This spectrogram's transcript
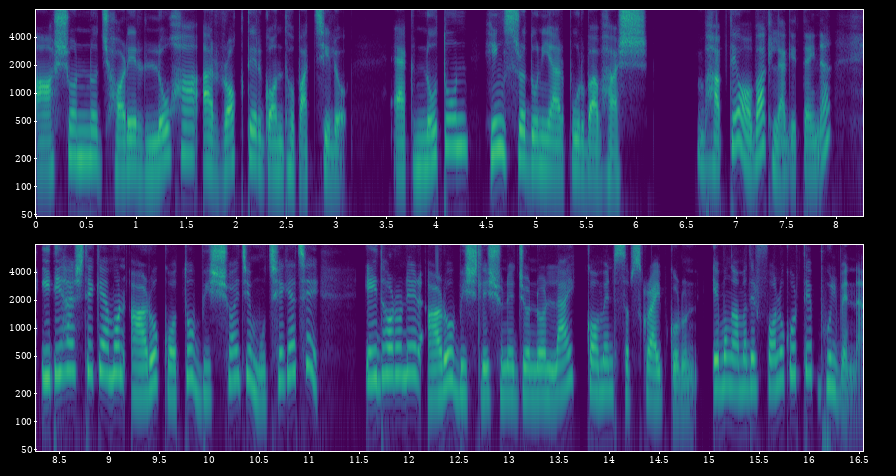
আসন্ন ঝড়ের লোহা আর রক্তের গন্ধ পাচ্ছিল। এক নতুন হিংস্র দুনিয়ার পূর্বাভাস। ভাবতে অবাক লাগে, তাই না? ইতিহাস থেকে এমন আরও কত বিস্ময় যে মুছে গেছে? এই ধরনের আরও বিশ্লেষণের জন্য লাইক কমেন্ট সাবস্ক্রাইব করুন এবং আমাদের ফলো করতে ভুলবেন না।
